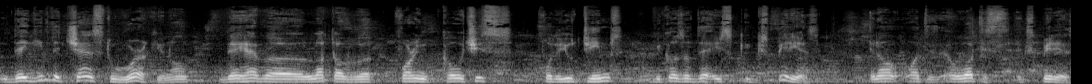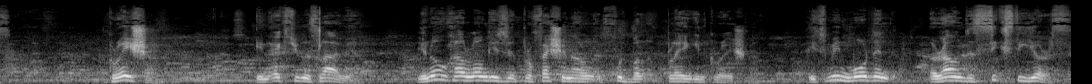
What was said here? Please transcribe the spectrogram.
they give the chance to work. You know, they have a lot of uh, foreign coaches for the youth teams because of their experience. You know what is what is experience? Croatia, in ex-Yugoslavia. You know how long is a professional football playing in Croatia? It's been more than around 60 years.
